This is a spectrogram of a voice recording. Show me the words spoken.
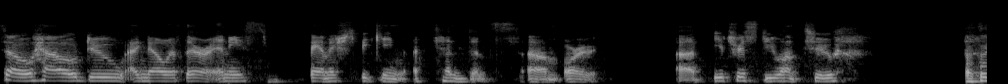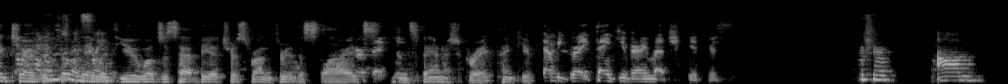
So how do I know if there are any Spanish speaking attendants? Um, Or uh, Beatrice, do you want to? I think, Chair, if it's okay with you, we'll just have Beatrice run through the slides Perfect. in Spanish. Great, thank you. That'd be great. Thank you very much, Beatrice. For sure. Um,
